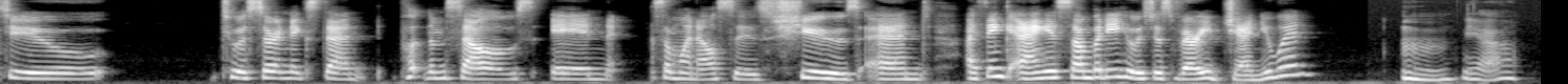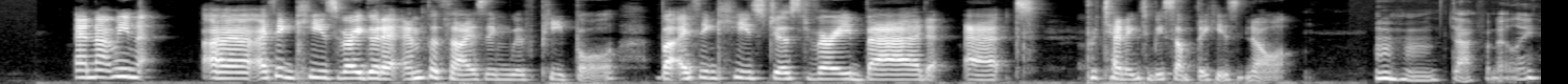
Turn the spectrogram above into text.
to, to a certain extent, put themselves in someone else's shoes. And I think Aang is somebody who is just very genuine. Mm, yeah. And I mean, uh, I think he's very good at empathizing with people, but I think he's just very bad at pretending to be something he's not. Mm-hmm, definitely.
